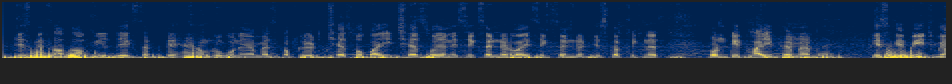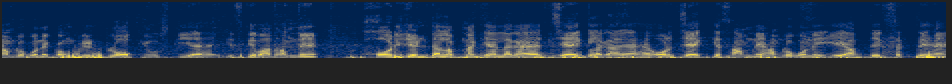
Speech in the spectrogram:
जिसके साथ आप ये देख सकते हैं, हम लोगों ने एम एस का प्लेट 600 सौ बाई 600 यानी 600 हंड्रेड बाई सिक्स जिसका थिकनेस 25 फाइव एम है। इसके बीच में हम लोगों ने कंक्रीट ब्लॉक यूज़ किया है। इसके बाद हमने हॉरिजेंटल अपना क्या लगाया? जैक लगाया है और जैक के सामने हम लोगों ने ये आप देख सकते हैं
